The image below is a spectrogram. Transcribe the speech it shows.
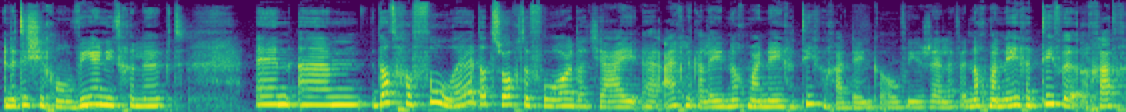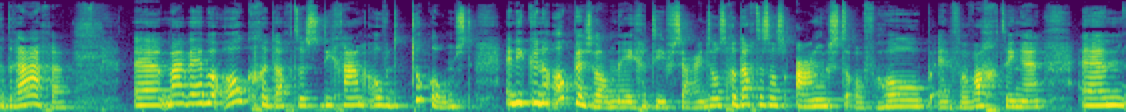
En het is je gewoon weer niet gelukt. En um, dat gevoel, hè, dat zorgt ervoor dat jij uh, eigenlijk alleen nog maar negatiever gaat denken over jezelf. En nog maar negatiever gaat gedragen. Uh, maar we hebben ook gedachten die gaan over de toekomst. En die kunnen ook best wel negatief zijn. Zoals gedachten als angst of hoop en verwachtingen. Um,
